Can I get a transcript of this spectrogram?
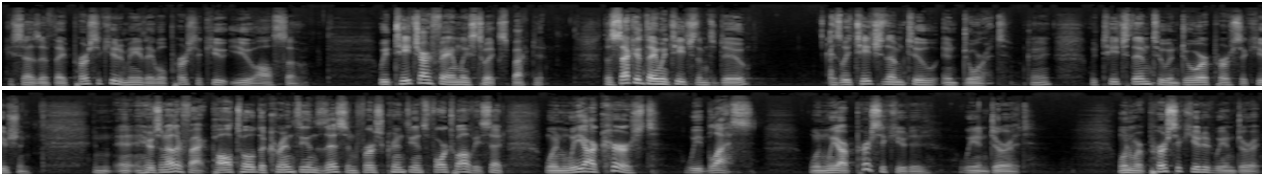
He says, If they persecuted me, they will persecute you also. We teach our families to expect it. The second thing we teach them to do is we teach them to endure it. Okay? We teach them to endure persecution. And, and here's another fact. Paul told the Corinthians this in 1 Corinthians 4:12. He said, "When we are cursed, we bless. When we are persecuted, we endure it." When we're persecuted, we endure it.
